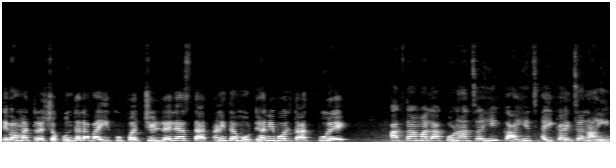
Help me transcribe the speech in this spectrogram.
तेव्हा मात्र शकुंतलाबाई खूपच चिडलेल्या असतात आणि त्या मोठ्याने बोलतात पुरे आता मला कोणाचंही काहीच ऐकायचं नाही.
